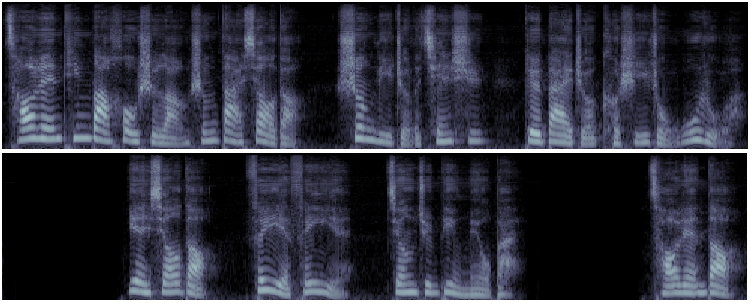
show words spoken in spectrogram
曹连听罢后是朗声大笑道：“胜利者的谦虚，对败者可是一种侮辱啊！”燕霄道：“非也非也，将军并没有败。”曹连道：“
